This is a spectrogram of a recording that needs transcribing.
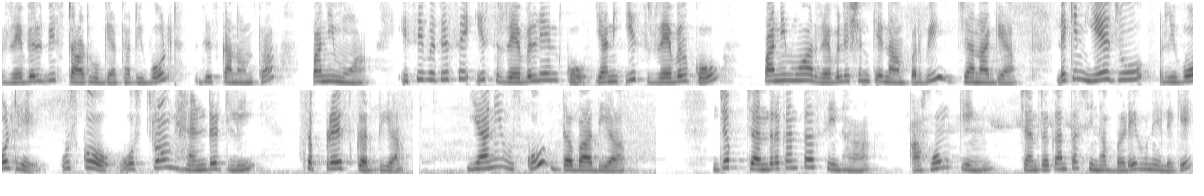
रेवल भी स्टार्ट हो गया था रिवोल्ट जिसका नाम था पानीमुआ इसी वजह से इस रेवलियन को, यानी इस रेवल को पानीमुआ रेवोल्यूशन के नाम पर भी जाना गया। लेकिन ये जो रिवोल्ट है, उसको वो स्ट्रॉन्ग हैंडेडली सप्रेस कर दिया, यानी उसको दबा दिया। जब चंद्रकांता सिन्हा, आहोम किंग चंद्रकांता सिन्हा बड़े होने लगे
